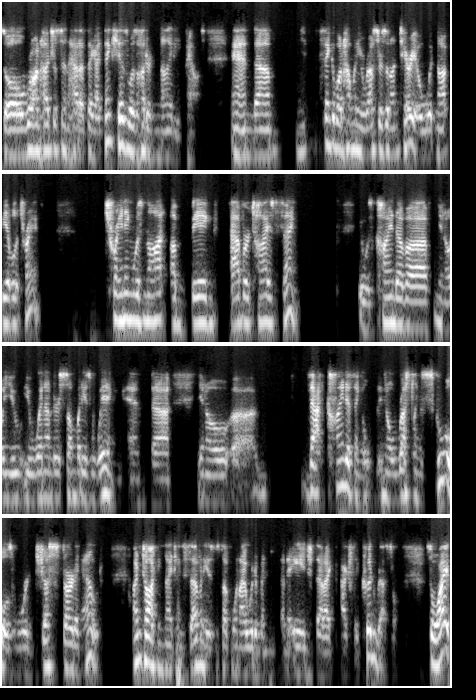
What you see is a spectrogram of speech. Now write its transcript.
So Ron Hutchison had a thing. I think his was 190 pounds. And um, think about how many wrestlers in Ontario would not be able to train. Training was not a big advertised thing. It was kind of a, you know, you you went under somebody's wing, and uh, you know uh, that kind of thing. You know, wrestling schools were just starting out. I'm talking 1970s and stuff when I would have been an age that I actually could wrestle. So I,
